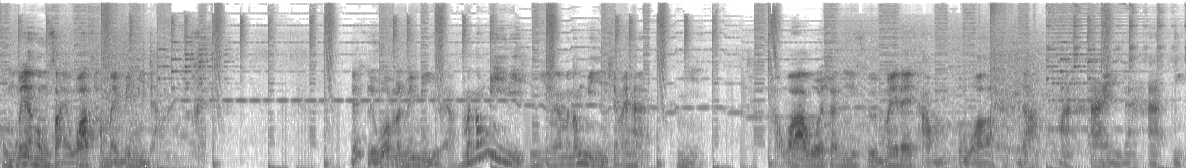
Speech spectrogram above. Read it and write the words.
ผมก็ยังสงสัยว่าทำไมไม่มีดาบเอ๊ะหรือว่ามันไม่มีอยู่แล้ว มันต้องมีดิจริงๆแล้วมันต้องมีใช่ไหมฮะนี่ แต่ว่าเวอร์ชันนี้คือไม่ได้ทำตัวดาบมาให้นะฮะนี่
